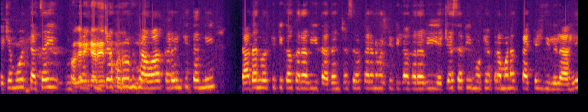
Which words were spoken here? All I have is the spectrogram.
त्याच्यामुळे त्याचाही तुमच्याकडून घ्यावा कारण की त्यांनी दादांवरती टीका करावी दादांच्या सहकाऱ्यांवरती टीका करावी याच्यासाठी मोठ्या प्रमाणात पॅकेज दिलेलं आहे.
